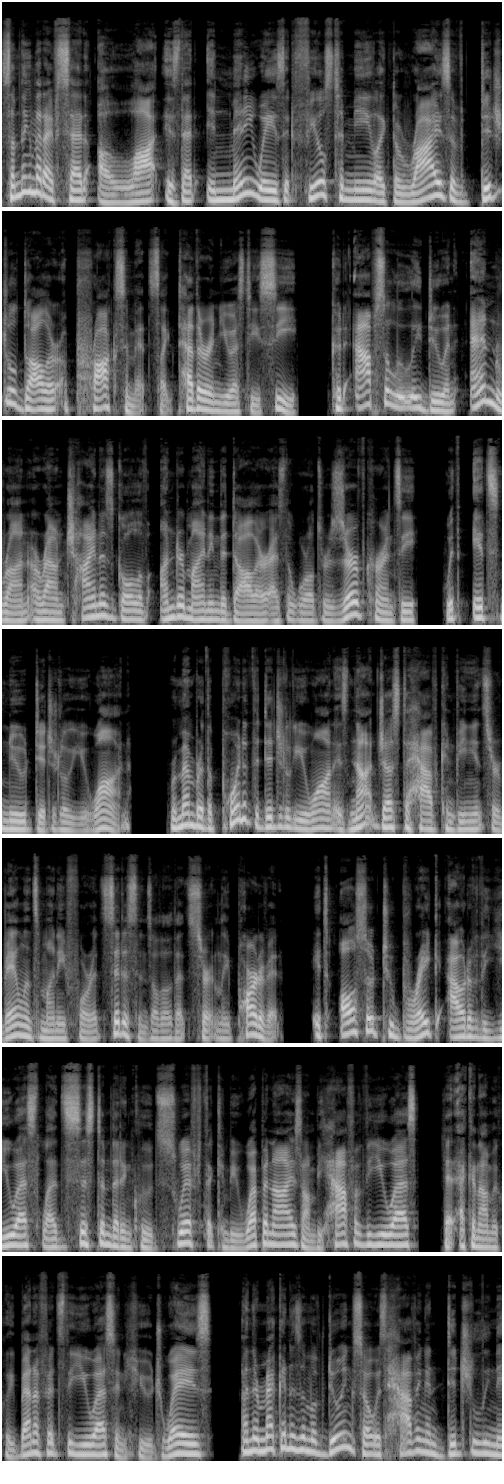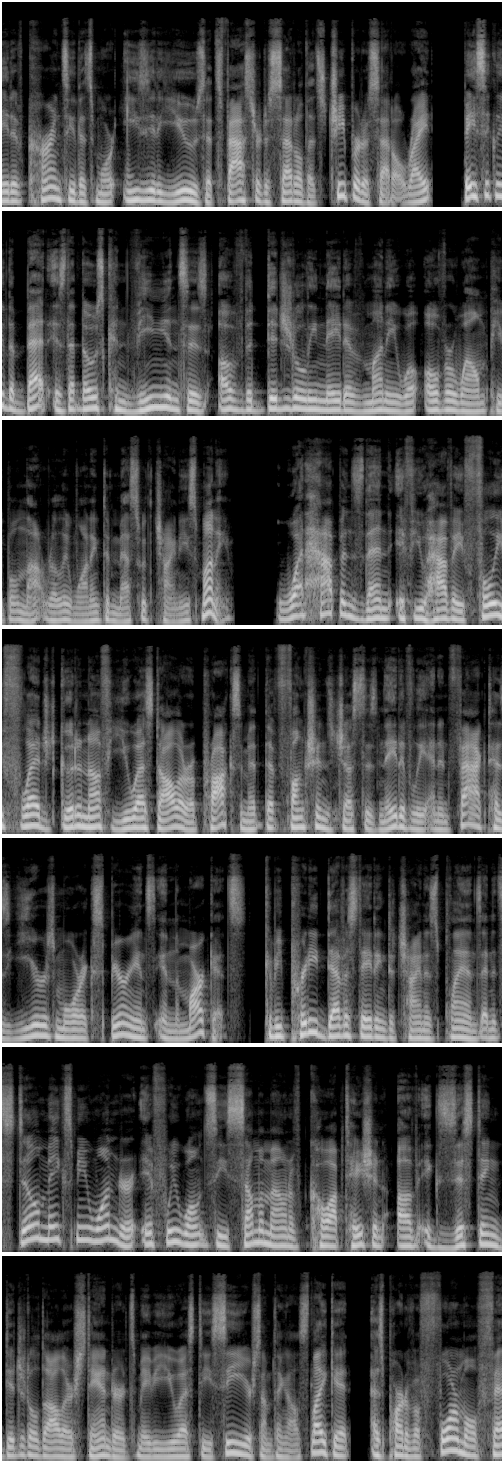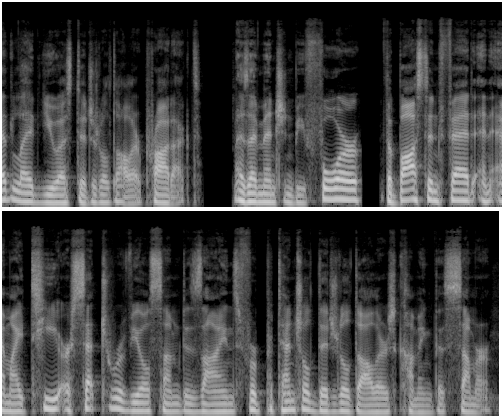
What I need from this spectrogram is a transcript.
Something that I've said a lot is that in many ways it feels to me like the rise of digital dollar approximates like Tether and USDC could absolutely do an end run around China's goal of undermining the dollar as the world's reserve currency with its new digital yuan. Remember, the point of the digital yuan is not just to have convenient surveillance money for its citizens, although that's certainly part of it. It's also to break out of the US led system that includes SWIFT that can be weaponized on behalf of the US, that economically benefits the US in huge ways. And their mechanism of doing so is having a digitally native currency that's more easy to use, that's faster to settle, that's cheaper to settle, right? Basically, the bet is that those conveniences of the digitally native money will overwhelm people not really wanting to mess with Chinese money. What happens then if you have a fully fledged, good enough US dollar approximate that functions just as natively and, in fact, has years more experience in the markets? Could be pretty devastating to China's plans, and it still makes me wonder if we won't see some amount of co optation of existing digital dollar standards, maybe USDC or something else like it, as part of a formal Fed led US digital dollar product. As I mentioned before, the Boston Fed and MIT are set to reveal some designs for potential digital dollars coming this summer.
